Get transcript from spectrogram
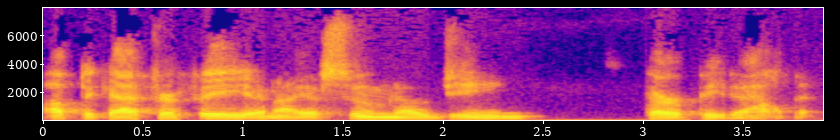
optic atrophy, and I assume no gene therapy to help it.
